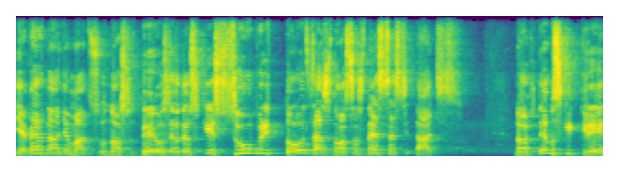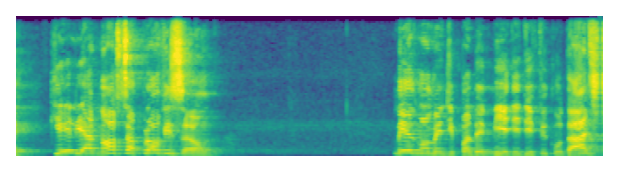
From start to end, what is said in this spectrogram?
E é verdade, amados, o nosso Deus é o Deus que supre todas as nossas necessidades. Nós temos que crer que Ele é a nossa provisão mesmo momento de pandemia, de dificuldades,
